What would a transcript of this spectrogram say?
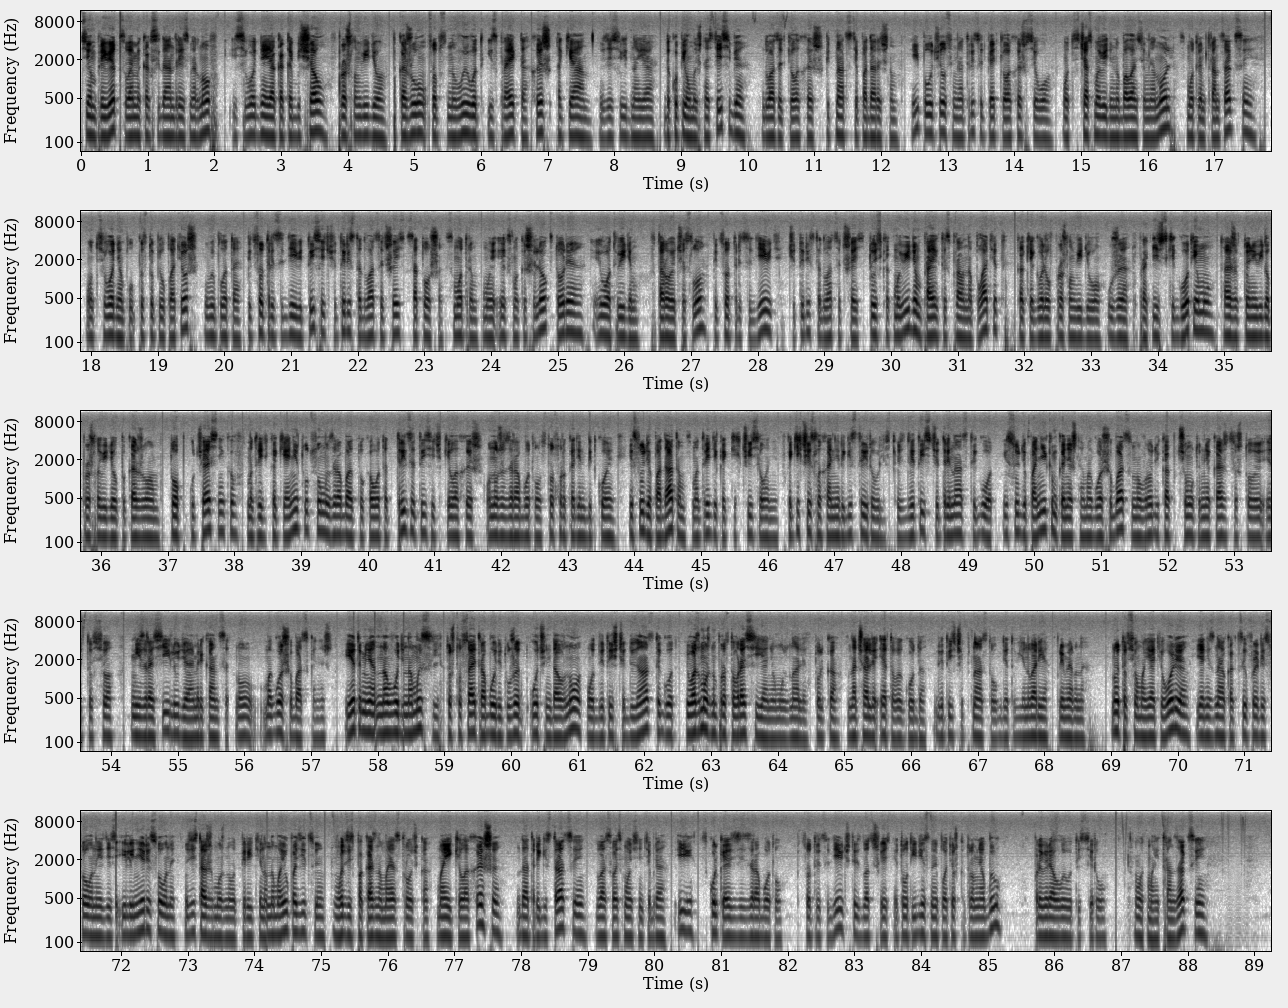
Всем привет, с вами как всегда Андрей Смирнов. И сегодня я, как обещал в прошлом видео, покажу, собственно, вывод из проекта Хэш Океан. Здесь видно, я докупил мощностей себе, 20 килохэш, 15 подарочным. И получилось у меня 35 килохэш всего. Вот сейчас мы видим на балансе у меня 0, смотрим транзакции. Вот сегодня поступил платеж, выплата 539 426 сатоши. Смотрим мой эксмо кошелек, история. И вот видим второе число 539 426. То есть, как мы видим, проект исправно платит. Как я говорил в прошлом видео, уже практически год ему. Также, кто не видел прошлое видео, покажу вам топ участников. Смотрите, какие они тут суммы зарабатывают. У кого-то 30 тысяч килохэш. Он уже заработал 141 биткоин. И судя по датам, смотрите, каких чисел они. В каких числах они регистрировались то есть 2013 год. И судя по никам, конечно, я могу ошибаться, но вроде как почему-то мне кажется, что это все не из России люди, а американцы. Ну, могу ошибаться, конечно. И это меня наводит на мысль, то, что сайт работает уже очень давно, вот 2012 год. И, возможно, просто в России о нем узнали только в начале этого года, 2015, где-то в январе примерно. Ну, это все моя теория. Я не знаю, как цифры рисованы здесь или не рисованы. Но здесь также можно вот перейти на, на мою позицию. Вот здесь показана моя строчка. Мои килохэши, дата регистрации 28 сентября и сколько я здесь заработал. 539 426. Это вот единственный платеж, который у меня был. Проверял вывод, тестировал. Вот мои транзакции.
